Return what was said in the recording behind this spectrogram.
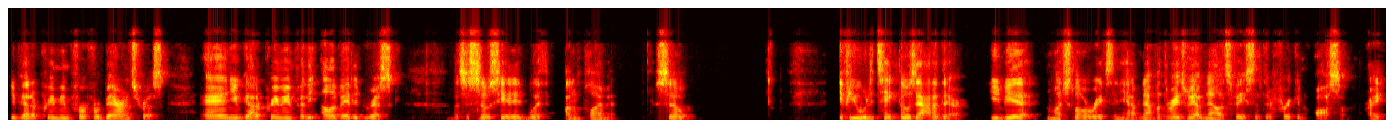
You've got a premium for forbearance risk. And you've got a premium for the elevated risk that's associated with unemployment. So if you were to take those out of there, you'd be at much lower rates than you have now. But the rates we have now, let's face it, they're freaking awesome, right?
